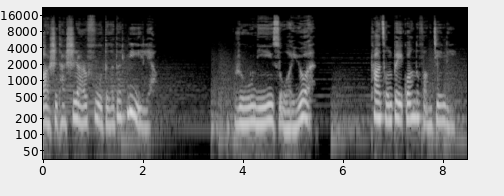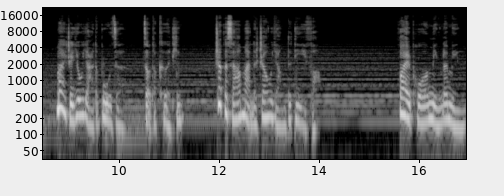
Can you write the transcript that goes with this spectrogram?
而是他失而复得的力量。如你所愿。他从背光的房间里，迈着优雅的步子走到客厅，这个洒满了朝阳的地方。外婆抿了抿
